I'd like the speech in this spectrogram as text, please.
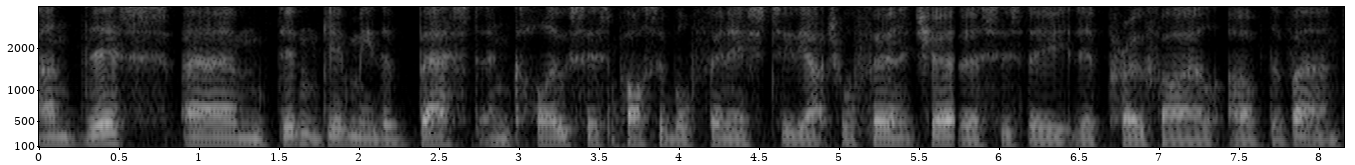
and this um, didn't give me the best and closest possible finish to the actual furniture versus the, the profile of the van.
